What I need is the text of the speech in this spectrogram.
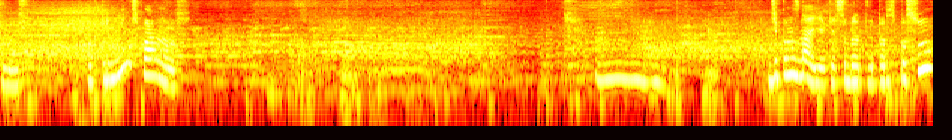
Чомусь. От при мені не спавнилось. Типа не знаю, як я себе тепер спасу.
